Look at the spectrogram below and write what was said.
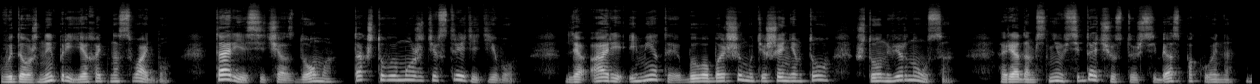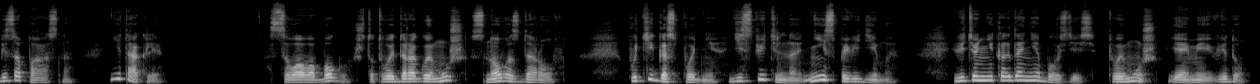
Вы должны приехать на свадьбу. Тария сейчас дома, так что вы можете встретить его. Для Ари и Меты было большим утешением то, что он вернулся. Рядом с ним всегда чувствуешь себя спокойно, безопасно. Не так ли? Слава Богу, что твой дорогой муж снова здоров. Пути Господни действительно неисповедимы. Ведь он никогда не был здесь, твой муж, я имею в виду.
